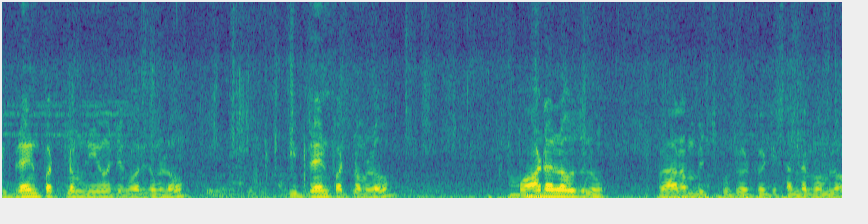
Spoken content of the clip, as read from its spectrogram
ఇబ్రాహీంపట్నం నియోజకవర్గంలో ఇబ్రాహీంపట్నంలో మోడల్ హౌస్ను ప్రారంభించుకుంటున్నటువంటి సందర్భంలో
